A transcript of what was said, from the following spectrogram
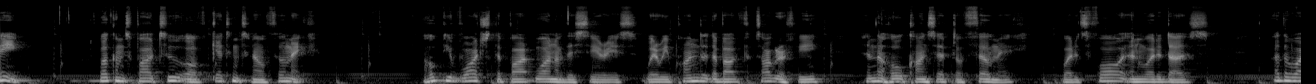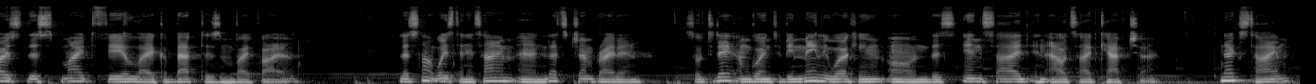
Hey, welcome to part 2 of Getting to Know Filmic. I hope you've watched the part 1 of this series, where we pondered about photography and the whole concept of filmic, what it's for and what it does. Otherwise, this might feel like a baptism by fire. Let's not waste any time and let's jump right in. So today I'm going to be mainly working on this inside and outside capture. Next time,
